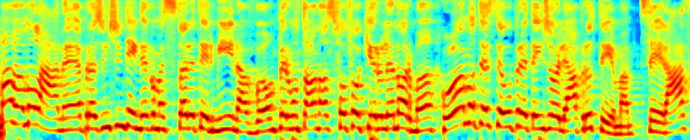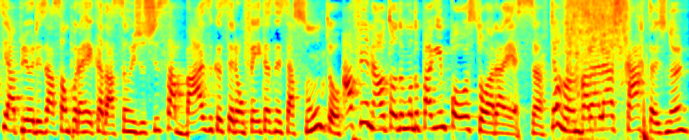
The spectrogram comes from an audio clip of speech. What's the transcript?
Mas vamos lá, né? Pra gente entender como essa história termina, vamos perguntar ao nosso fofoqueiro Lenormand como o TCU pretende olhar para o tema. Será se a priorização por arrecadação e justiça básica serão feitas nesse assunto? Afinal, todo mundo paga imposto, hora essa. Então vamos baralhar as cartas, né?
